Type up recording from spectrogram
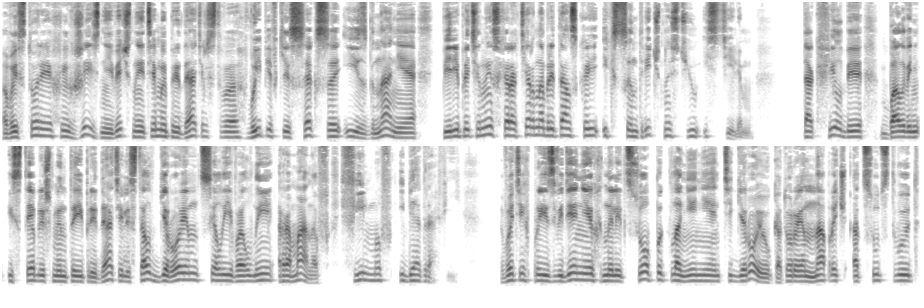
В историях их жизни вечные темы предательства, выпивки, секса и изгнания переплетены с характерно британской эксцентричностью и стилем — так Филби, баловень истеблишмента и предатель, стал героем целой волны романов, фильмов и биографий. В этих произведениях налицо поклонение антигерою, которое напрочь отсутствует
